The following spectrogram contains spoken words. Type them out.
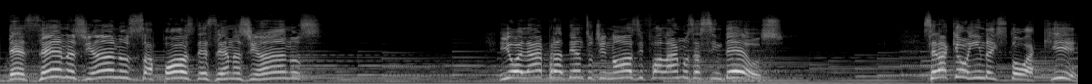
dezenas de anos após dezenas de anos e olhar para dentro de nós e falarmos assim: Deus, será que eu ainda estou aqui?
